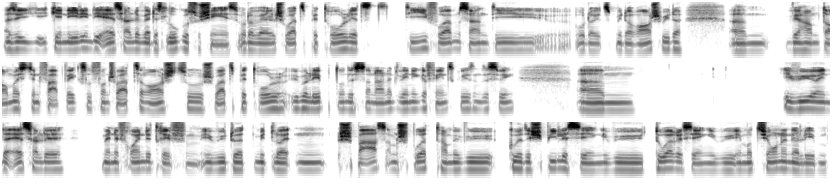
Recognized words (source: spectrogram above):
Also ich, ich gehe nicht in die Eishalle, weil das Logo so schön ist oder weil Schwarz Petrol jetzt die Farben sind, die, oder jetzt mit Orange wieder, ähm, wir haben damals den Farbwechsel von Schwarz-Orange zu Schwarz-Petrol überlebt und es sind auch nicht weniger Fans gewesen, deswegen ähm, ich will ja in der Eishalle meine Freunde treffen. Ich will dort mit Leuten Spaß am Sport haben. Ich will gute Spiele sehen. Ich will Tore sehen. Ich will Emotionen erleben.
